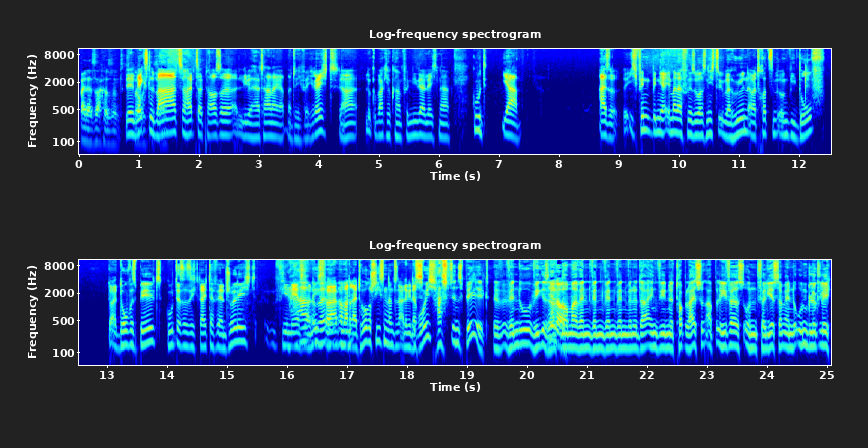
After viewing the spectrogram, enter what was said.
bei der Sache sind. Der Wechsel nicht. war zur Halbzeitpause, liebe Herr Thaner, ihr habt natürlich völlig recht. Ja, Lücke Bacchio kam für Niederlechner. Gut, ja. Also, ich find, bin ja immer dafür, sowas nicht zu überhöhen, aber trotzdem irgendwie doof. Ein Doofes Bild. Gut, dass er sich gleich dafür entschuldigt. Viel mehr Ja, ist noch nicht. Es war einfach mal aber- drei Tore schießen, dann sind alle wieder Das ruhig. passt ins Bild. Äh, Wenn du, wie gesagt, Genau. nochmal, wenn, wenn, wenn, wenn, wenn du da irgendwie eine Top-Leistung ablieferst und verlierst am Ende unglücklich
